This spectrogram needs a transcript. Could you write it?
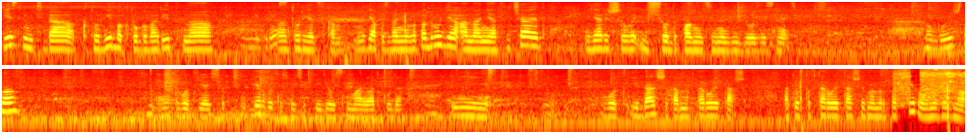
есть ли у тебя кто-либо, кто говорит на э, турецком? Я позвонила подруге, она не отвечает. Я решила еще дополнительное видео заснять. Вышла. Это вот я еще первый кусочек видео снимаю откуда. И вот, и дальше там на второй этаж. А то, что второй этаж и номер квартиры, он уже знал.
